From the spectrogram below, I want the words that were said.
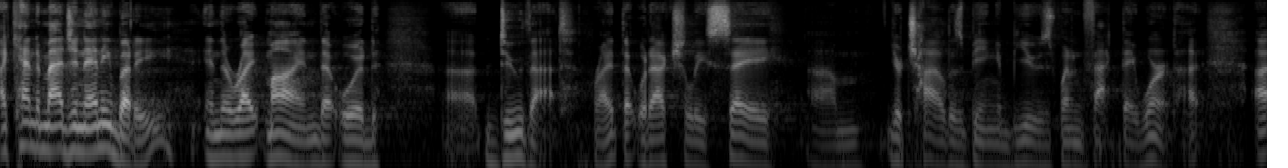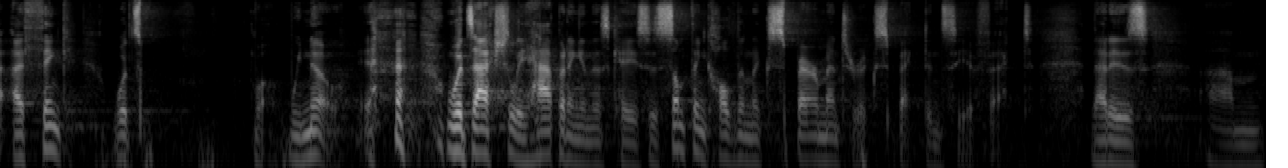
I can't imagine anybody in their right mind that would uh, do that, right? That would actually say um, your child is being abused when in fact they weren't. I, I think what's, well, we know what's actually happening in this case is something called an experimenter expectancy effect. That is, um,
